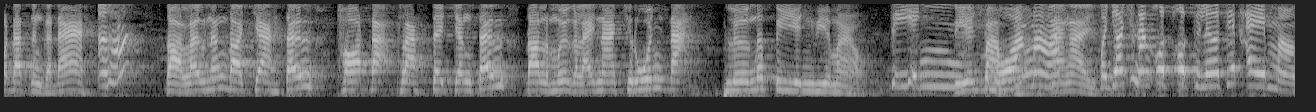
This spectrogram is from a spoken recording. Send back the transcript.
ផ្ដិតនឹងกระดาษ អឺហ៎ ដល់ឥឡូវហ្នឹងដល់ចាស់ទៅថតដាក់ផ្លាស្ទិកចឹងទៅដល់ល្មើកន្លែងណាជ្រួញដាក់ភ្លើងទៅទាញវាមក ទាញទាញបាទរងមកហ្នឹងហើយបើយកឆ្នាំងអ៊ុតអ៊ុតពីលើទៀតអេមហ្មង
